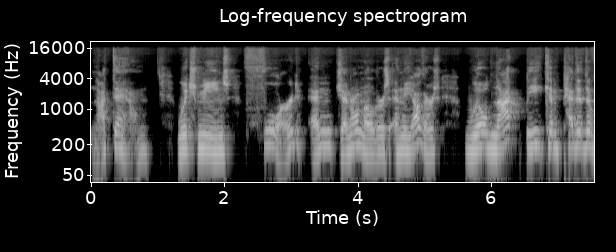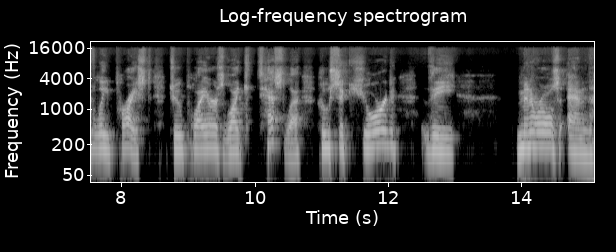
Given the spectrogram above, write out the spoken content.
not down, which means Ford and General Motors and the others will not be competitively priced to players like Tesla, who secured the minerals and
